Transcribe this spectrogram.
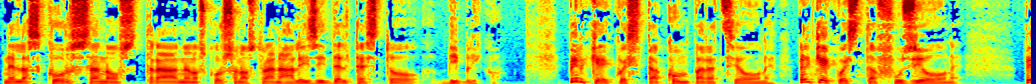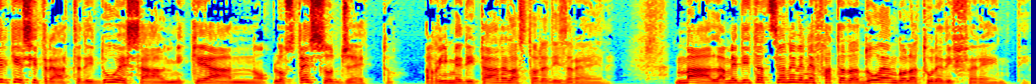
nella scorsa nostra, nello scorso nostro analisi del testo biblico. Perché questa comparazione? Perché questa fusione? Perché si tratta di due salmi che hanno lo stesso oggetto, rimeditare la storia di Israele ma la meditazione viene fatta da due angolature differenti.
